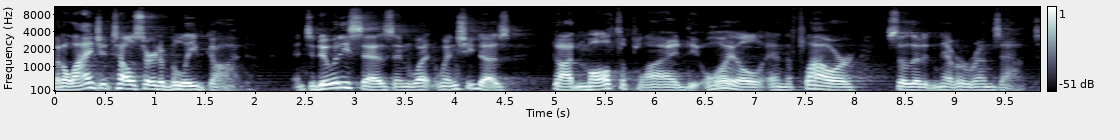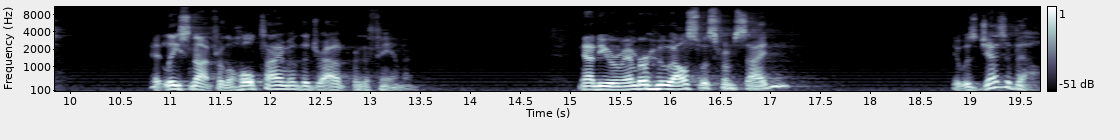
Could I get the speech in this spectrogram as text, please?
But Elijah tells her to believe God and to do what he says. And what, when she does, God multiplied the oil and the flour so that it never runs out, at least not for the whole time of the drought or the famine. Now, do you remember who else was from Sidon? It was Jezebel.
